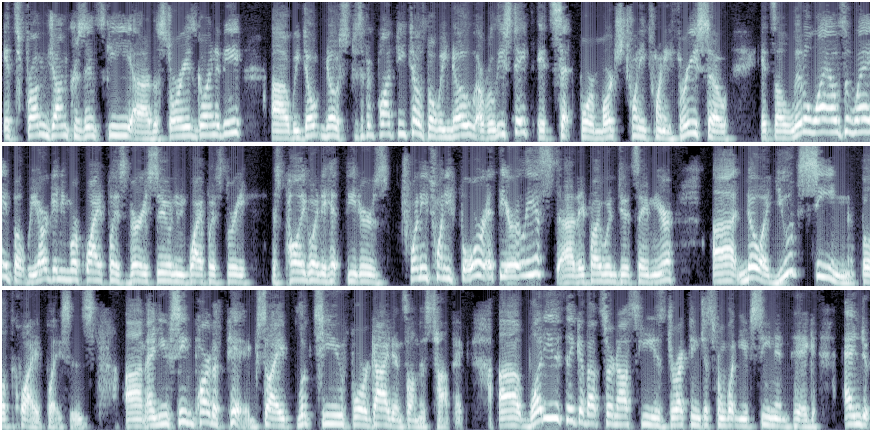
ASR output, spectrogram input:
It's from John Krasinski. Uh, the story is going to be. Uh, we don't know specific plot details, but we know a release date. It's set for March 2023. So it's a little whiles away, but we are getting more Quiet Place very soon. And Quiet Place 3 is probably going to hit theaters 2024 at the earliest. Uh, they probably wouldn't do it same year. Uh, Noah, you have seen both Quiet Places, um, and you've seen part of Pig. So I look to you for guidance on this topic. Uh, what do you think about Sarnoski's directing just from what you've seen in Pig? And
